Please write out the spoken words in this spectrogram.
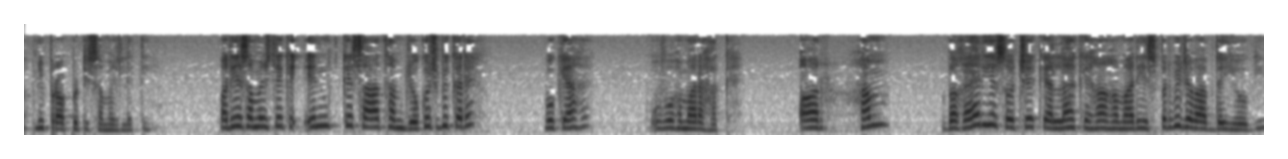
اپنی پراپرٹی سمجھ لیتی ہیں اور یہ سمجھتے کہ ان کے ساتھ ہم جو کچھ بھی کریں وہ کیا ہے وہ ہمارا حق ہے اور ہم بغیر یہ سوچے کہ اللہ کے ہاں ہماری اس پر بھی جواب دہی ہوگی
